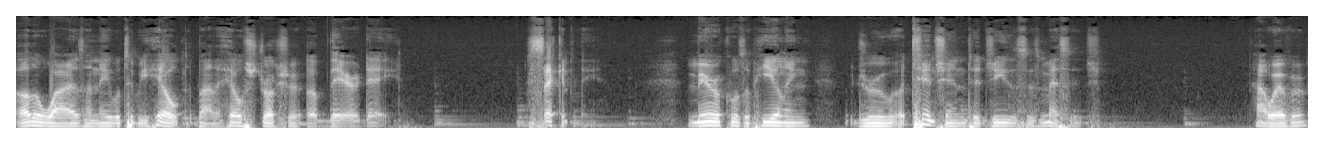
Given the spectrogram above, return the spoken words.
otherwise unable to be helped by the health structure of their day. Secondly, miracles of healing drew attention to Jesus' message. However,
